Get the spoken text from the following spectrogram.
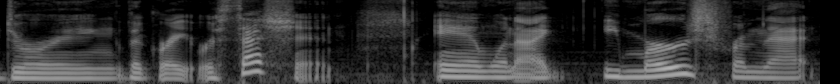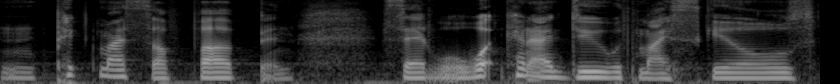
during the Great Recession. And when I emerged from that and picked myself up and said, well, what can I do with my skills?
